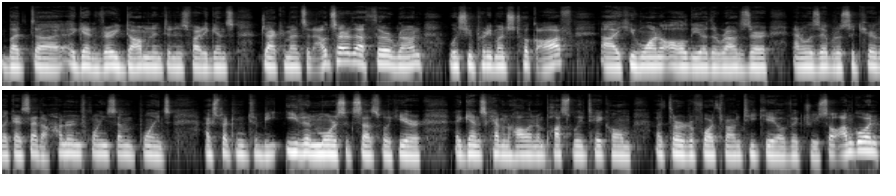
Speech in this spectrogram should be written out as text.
but uh, again, very dominant in his fight against Jack Hermansson. Outside of that third round, which he pretty much took off, uh, he won all the other rounds there and was able to secure, like I said, 127 points. I expect him to be even more successful here against Kevin Holland and possibly take home a third or fourth round TKO victory. So I'm going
